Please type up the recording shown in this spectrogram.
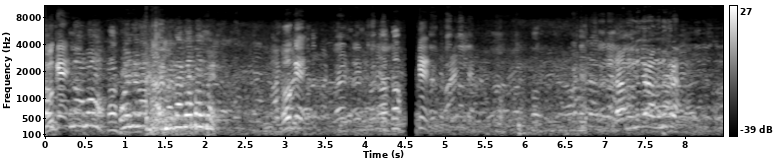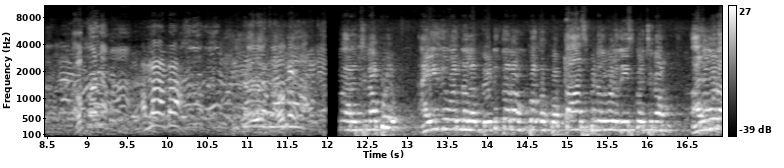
ఓకే. కోరుతున్నాము భోజనానికి పెద్ద గోపాల్పేట్ ఓకే ఓకే అమ్మా అమ్మా. వచ్చినప్పుడు ఐదు వందల బెడ్ ధర ఇంకొక కొత్త హాస్పిటల్ కూడా తీసుకొచ్చినాం. అది కూడా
